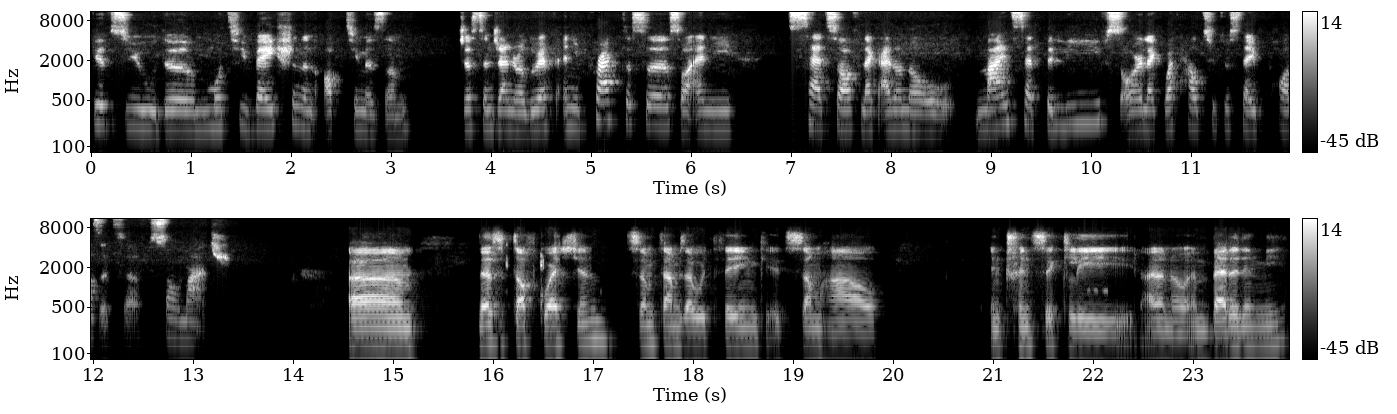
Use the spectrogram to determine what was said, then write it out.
gives you the motivation and optimism just in general? Do you have any practices or any sets of like I don't know mindset beliefs or like what helps you to stay positive so much? Um, that's a tough question. Sometimes I would think it's somehow intrinsically, I don't know, embedded in me.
